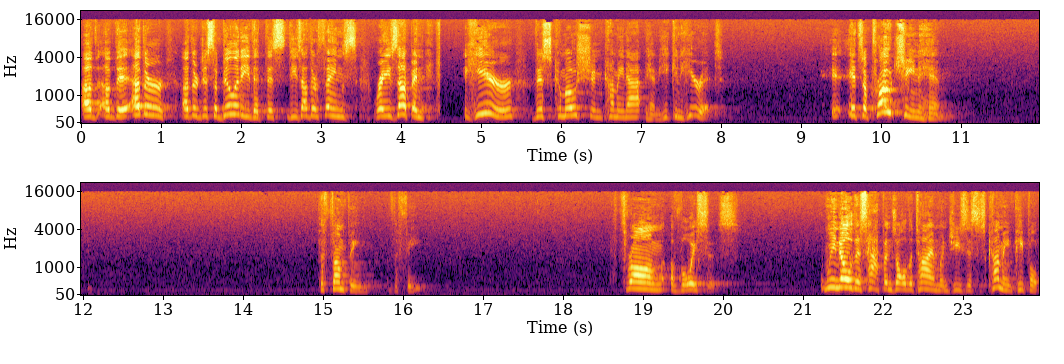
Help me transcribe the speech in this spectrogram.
of, of the other other disability that this these other things raise up. And hear this commotion coming at him. He can hear it. it it's approaching him. The thumping of the feet, throng of voices. We know this happens all the time when Jesus is coming. People,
